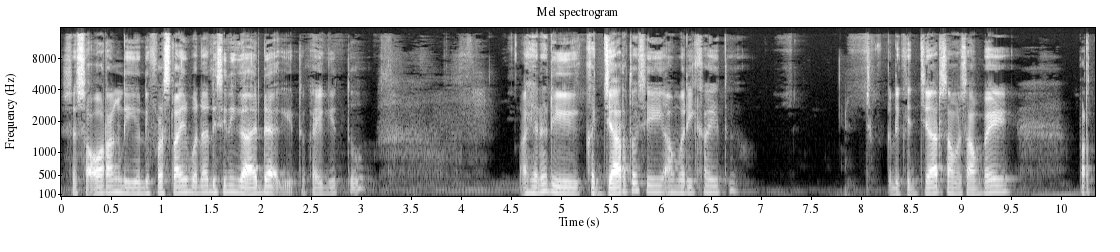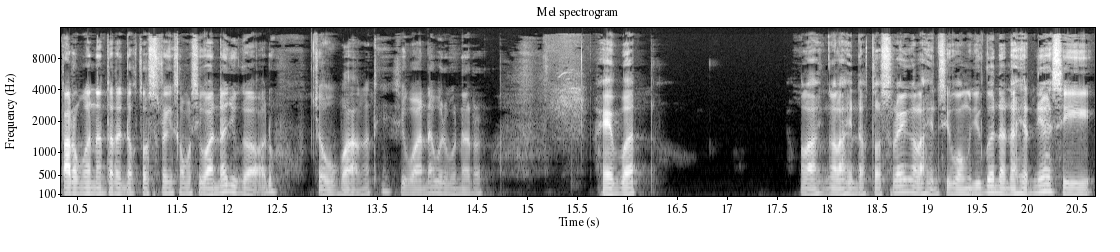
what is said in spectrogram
seseorang di universe lain padahal di sini nggak ada gitu kayak gitu. Akhirnya dikejar tuh si Amerika itu. Dikejar sampai-sampai pertarungan antara Doctor Strange sama si Wanda juga aduh jauh banget ya si Wanda benar-benar hebat. Ngalah ngalahin Doctor Strange ngalahin si Wong juga dan akhirnya si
